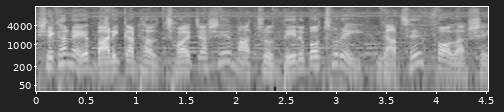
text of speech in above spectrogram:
সেখানে বাড়ি কাঁঠাল ছয় চাষে মাত্র দেড় বছরেই গাছে ফল আসে।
